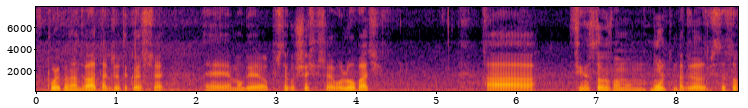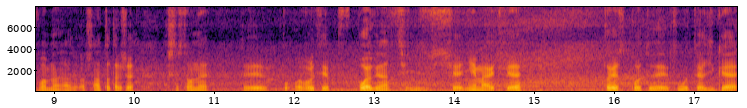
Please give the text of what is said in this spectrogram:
w Polygona 2, także tylko jeszcze mogę oprócz tego 6 jeszcze ewoluować. A Signestone'ów mam multum, także z Signestone'ów mam aż na to, także Signestone y, po- ewolucję w Polygona się, się nie martwię. To jest pod y, Ultra Ligę,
